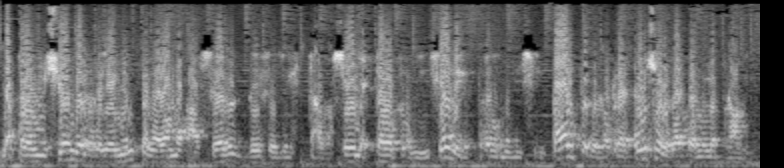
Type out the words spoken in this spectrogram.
la provisión de los elementos la vamos a hacer desde el Estado, sea el Estado provincial, el Estado municipal, pero los recursos los va a poner la provincia.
